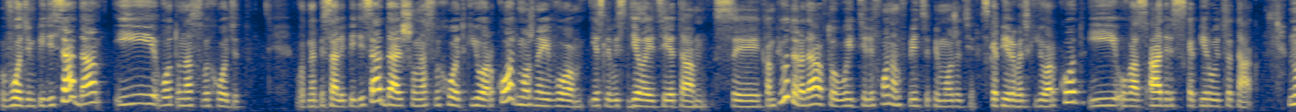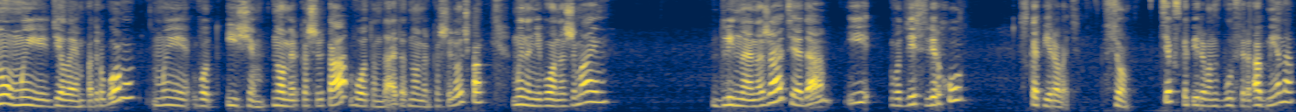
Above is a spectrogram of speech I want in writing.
Вводим 50, да, и вот у нас выходит вот написали 50, дальше у нас выходит QR-код, можно его, если вы сделаете это с компьютера, да, то вы телефоном, в принципе, можете скопировать QR-код, и у вас адрес скопируется так. Но мы делаем по-другому, мы вот ищем номер кошелька, вот он, да, этот номер кошелечка, мы на него нажимаем, длинное нажатие, да, и вот здесь вверху скопировать. Все. Текст скопирован в буфер обмена.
